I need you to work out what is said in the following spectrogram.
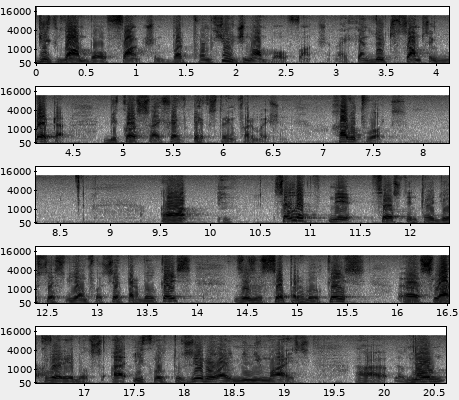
big number of functions, but from huge number of functions. I can do something better because I have extra information. How it works? Uh, so let me first introduce SVM for separable case. This is separable case. Uh, slack variables are equal to zero. I minimize uh, norm,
